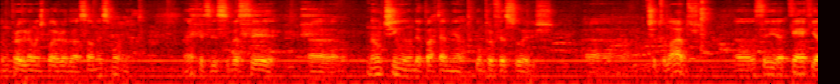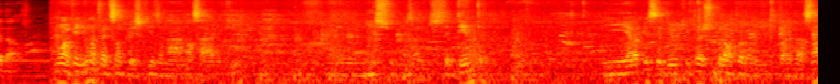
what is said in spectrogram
num programa de pós-graduação nesse momento. Né? Quer dizer, se você uh, não tinha um departamento com professores uh, titulados, uh, você ia, quem é que ia dar aula? Não havia nenhuma tradição de pesquisa na nossa área aqui. No início dos anos 70, e ela percebeu que para estruturar um programa de pós-graduação,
